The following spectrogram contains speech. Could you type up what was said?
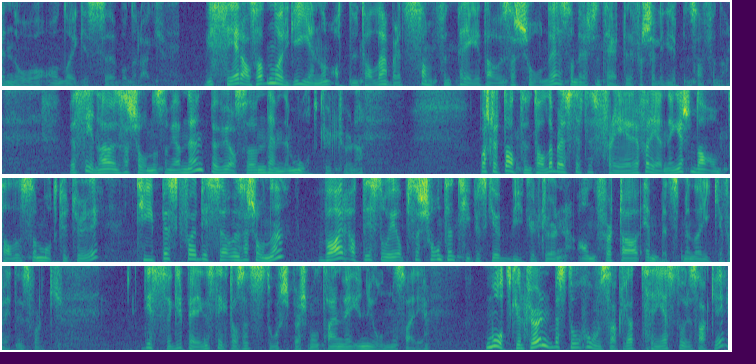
NHO og Norges Bondelag. Vi ser altså at Norge gjennom 1800-tallet ble et samfunn preget av organisasjoner som representerte de forskjellige gruppene i samfunnet. Ved siden av organisasjonene som vi har nevnt, bør vi også nevne motkulturene. På slutten av 1800-tallet ble det stiftet flere foreninger som da omtales som motkulturer. Typisk for disse organisasjonene var at de sto i opposisjon til den typiske bykulturen, anført av embetsmenn og rike forretningsfolk. Disse grupperingene stilte også et stort spørsmålstegn ved unionen med Sverige. Motkulturen besto hovedsakelig av tre store saker.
